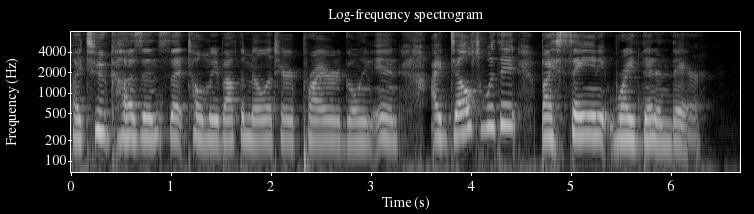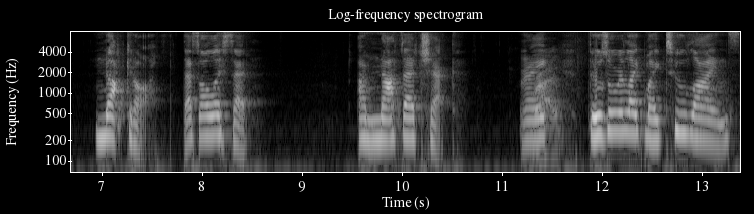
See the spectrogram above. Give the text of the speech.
my two cousins that told me about the military prior to going in, I dealt with it by saying it right then and there. Knock it off. That's all I said. I'm not that check. Right? Right. Those were like my two lines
